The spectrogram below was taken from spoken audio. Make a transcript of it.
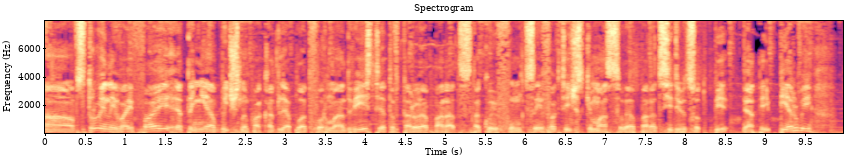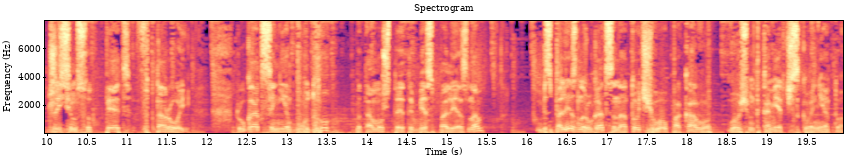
А встроенный Wi-Fi это необычно пока для платформы A200. Это второй аппарат с такой функцией, фактически массовый аппарат C905 первый, G705 второй ругаться не буду, потому что это бесполезно бесполезно ругаться на то, чего пока, вот, в общем-то, коммерческого нету.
